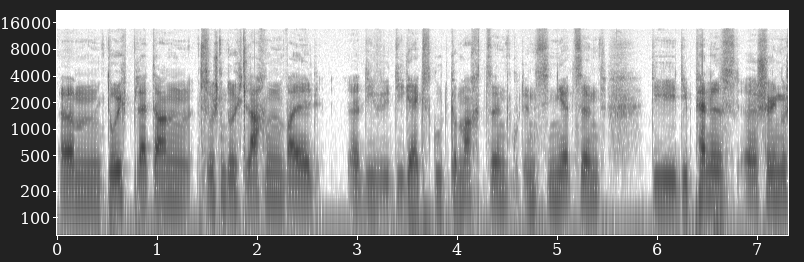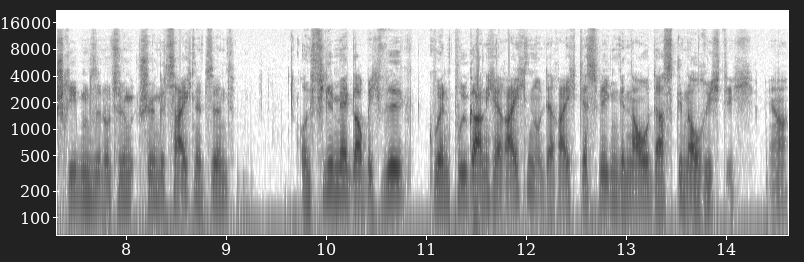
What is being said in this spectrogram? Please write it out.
ähm, durchblättern, zwischendurch lachen, weil äh, die, die Gags gut gemacht sind, gut inszeniert sind, die, die Panels äh, schön geschrieben sind und schön, schön gezeichnet sind. Und viel mehr, glaube ich, will Gwenpool gar nicht erreichen und erreicht deswegen genau das genau richtig. Ja.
